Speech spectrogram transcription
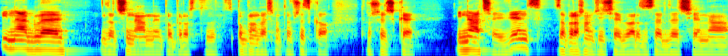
i nagle zaczynamy po prostu spoglądać na to wszystko troszeczkę inaczej. Więc zapraszam Cię dzisiaj bardzo serdecznie na,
